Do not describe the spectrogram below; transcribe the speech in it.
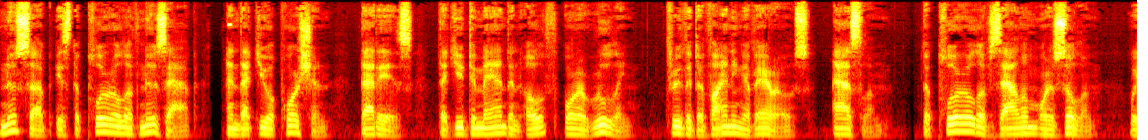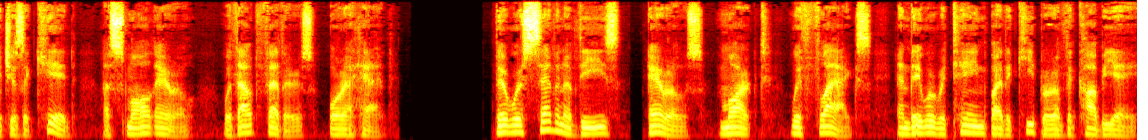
nusab is the plural of nuzab, and that you apportion, that is, that you demand an oath or a ruling, through the divining of arrows, aslam, the plural of zalim or zulam, which is a kid, a small arrow, without feathers, or a head. There were seven of these, arrows, marked, with flags, and they were retained by the keeper of the Kaaba.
